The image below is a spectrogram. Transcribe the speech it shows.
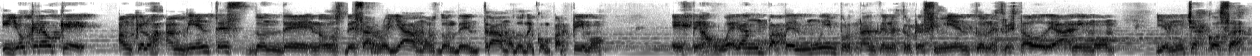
Y yo creo que aunque los ambientes donde nos desarrollamos, donde entramos, donde compartimos, este, juegan un papel muy importante en nuestro crecimiento, en nuestro estado de ánimo y en muchas cosas.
